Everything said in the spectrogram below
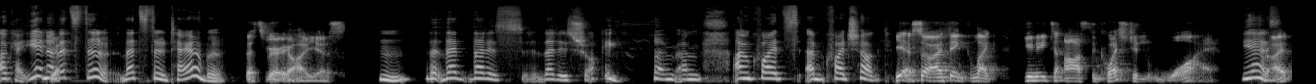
Okay. Yeah, no, yep. that's still that's still terrible. That's very high, yes. Hmm. That, that that is that is shocking. I'm I'm I'm quite I'm quite shocked. Yeah, so I think like you need to ask the question why. Yes. Right.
